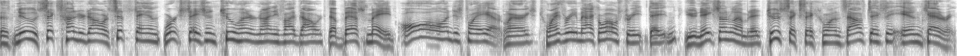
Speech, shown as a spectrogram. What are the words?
The new $600 sit stand workstation, $295, the best made. All on display at Larry's, 23 Macwell Street, Dayton. Uniques Unlimited, 2661 South Dixie in Kettering.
